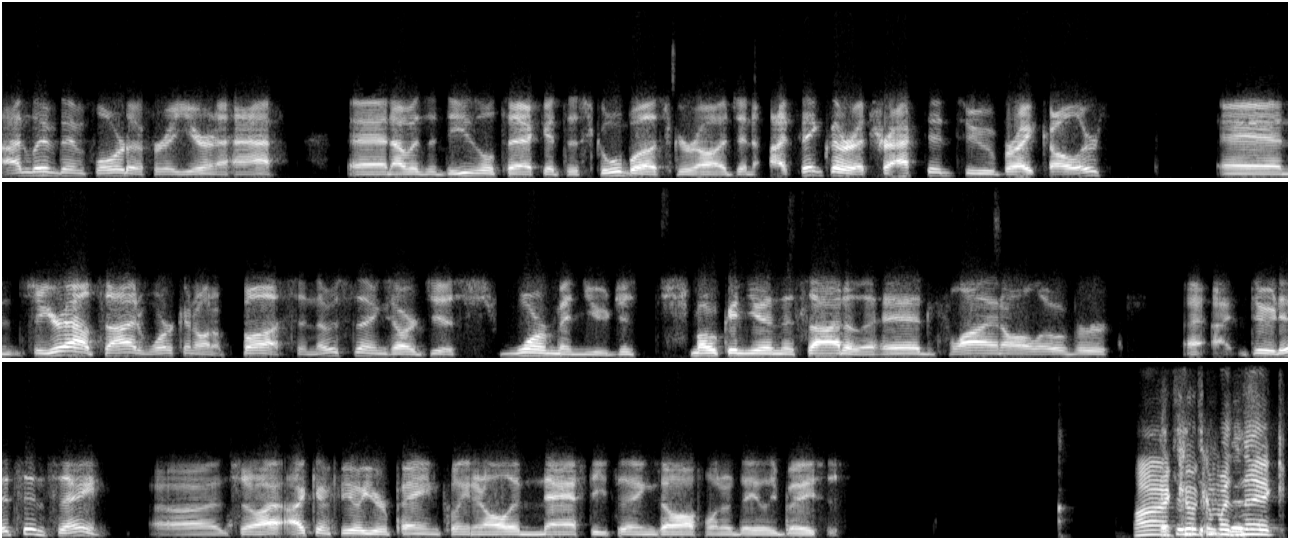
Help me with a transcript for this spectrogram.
I lived in Florida for a year and a half, and I was a diesel tech at the school bus garage, and I think they're attracted to bright colors. And so you're outside working on a bus, and those things are just swarming you, just smoking you in the side of the head, flying all over. I, I, dude, it's insane. Uh, so I, I can feel your pain cleaning all them nasty things off on a daily basis. all right, think cooking with just- Nick.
